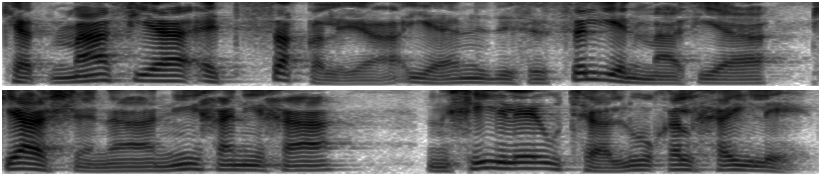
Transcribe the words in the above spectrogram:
كات مافيا اتسقليا يعني دي سيسيليان مافيا بياشنا نيخا نيخا نخيلة وتالوق الخيلة.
